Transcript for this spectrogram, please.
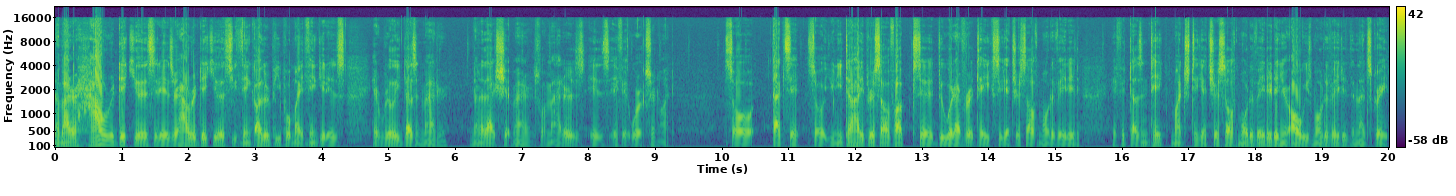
no matter how ridiculous it is or how ridiculous you think other people might think it is, it really doesn't matter. None of that shit matters. What matters is if it works or not. So that's it. So you need to hype yourself up to do whatever it takes to get yourself motivated. If it doesn't take much to get yourself motivated and you're always motivated, then that's great.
